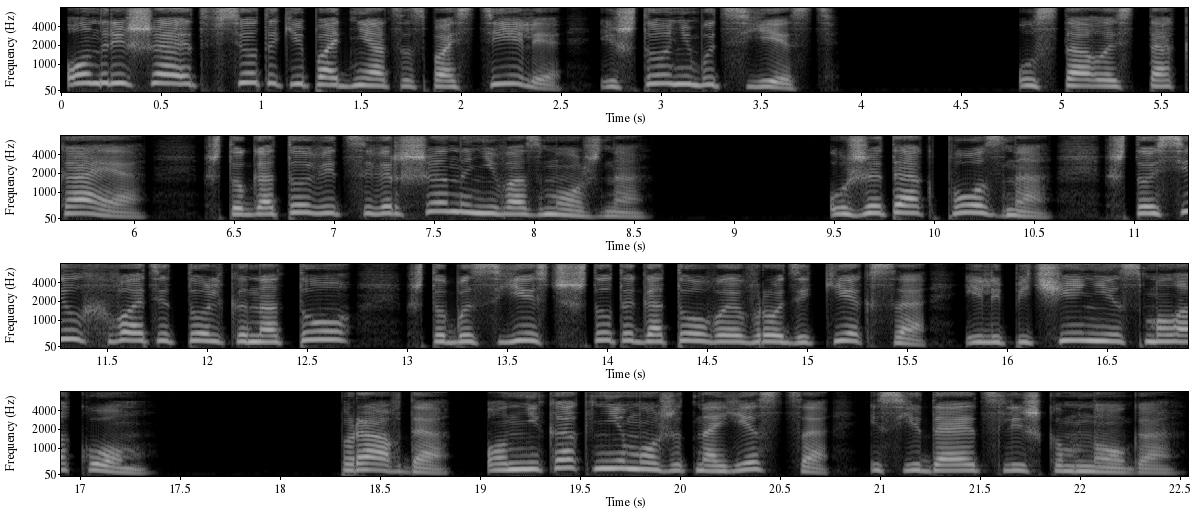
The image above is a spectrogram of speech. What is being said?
он решает все-таки подняться с постели и что-нибудь съесть. Усталость такая, что готовить совершенно невозможно. Уже так поздно, что сил хватит только на то, чтобы съесть что-то готовое вроде кекса или печенье с молоком. Правда, он никак не может наесться и съедает слишком много.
